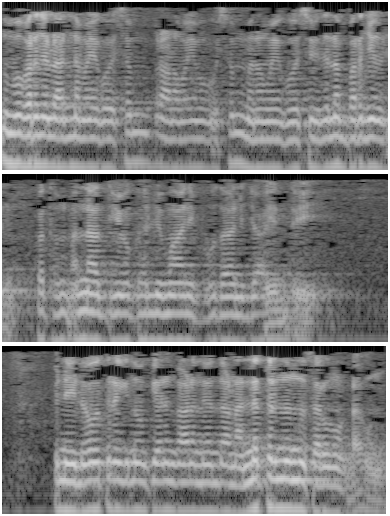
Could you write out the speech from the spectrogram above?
മുമ്പ് പറഞ്ഞല്ലോ അന്നമയ കോശം പ്രാണമയ കോശം മനോമയ കോശം ഇതെല്ലാം പറഞ്ഞു കഴിഞ്ഞു. കഥം അന്നാദ്യോ ഖല്യുമാനി ഭൂതാനി ജായന്തേ. പിന്നെ ഈ ലോകത്തിലേക്ക് നോക്കിയാലും കാണുന്നത് എന്താണ്? അന്നത്തിൽ നിന്ന് സർവം ഉണ്ടാകുന്നു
